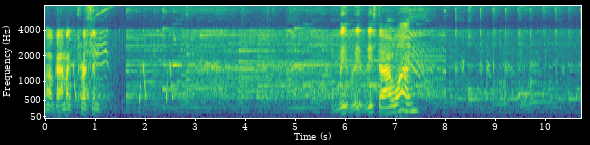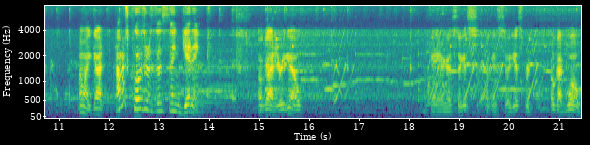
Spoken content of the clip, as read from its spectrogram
Oh god, I'm like pressing at least I won. Oh my god. How much closer is this thing getting? Oh god, here we go. Okay, here we go. So I guess, okay, so I guess we're, oh god, whoa.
